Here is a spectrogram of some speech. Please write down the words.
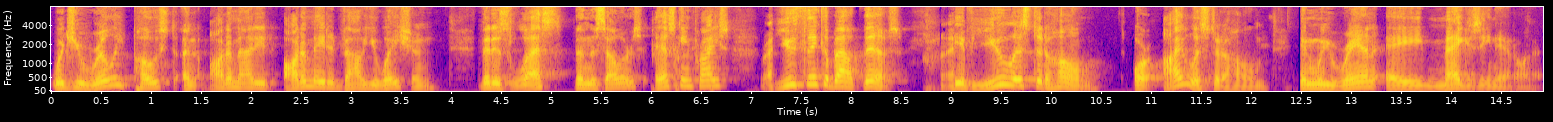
would you really post an automated automated valuation that is less than the seller's asking price? right. You think about this. Right. If you listed a home or I listed a home and we ran a magazine ad on it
